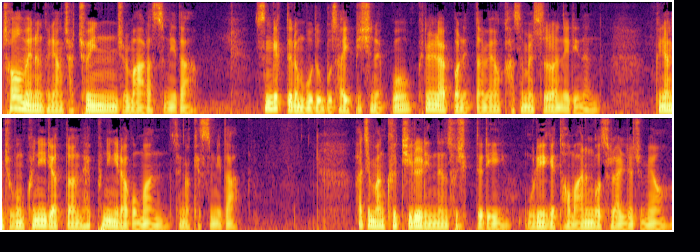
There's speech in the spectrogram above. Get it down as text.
처음에는 그냥 자초인 줄만 알았습니다. 승객들은 모두 무사히 피신했고 큰일 날 뻔했다며 가슴을 쓸어내리는 그냥 조금 큰일이었던 해프닝이라고만 생각했습니다. 하지만 그 뒤를 잇는 소식들이 우리에게 더 많은 것을 알려주며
